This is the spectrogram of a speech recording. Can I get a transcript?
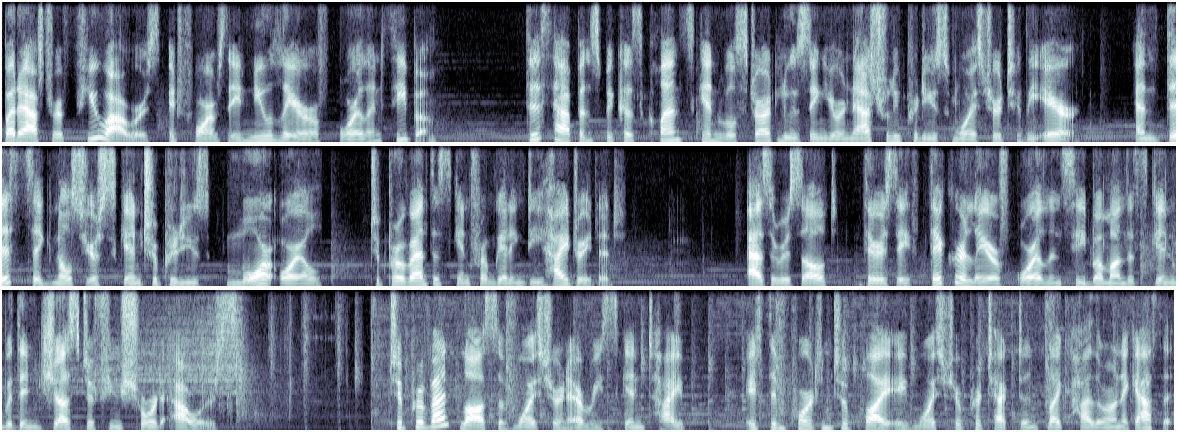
but after a few hours, it forms a new layer of oil and sebum. This happens because cleansed skin will start losing your naturally produced moisture to the air, and this signals your skin to produce more oil to prevent the skin from getting dehydrated. As a result, there is a thicker layer of oil and sebum on the skin within just a few short hours. To prevent loss of moisture in every skin type, it's important to apply a moisture protectant like hyaluronic acid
